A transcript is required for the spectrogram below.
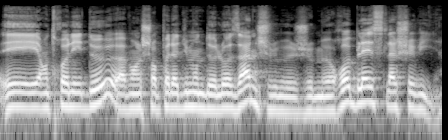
Et entre les deux, avant le championnat du monde de Lausanne, je, me- je me reblesse la cheville.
